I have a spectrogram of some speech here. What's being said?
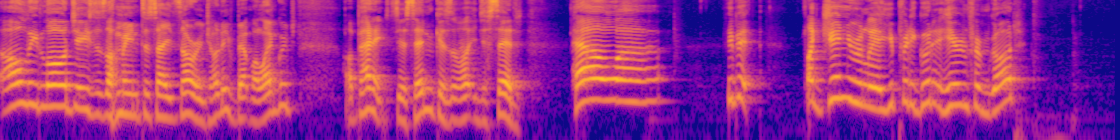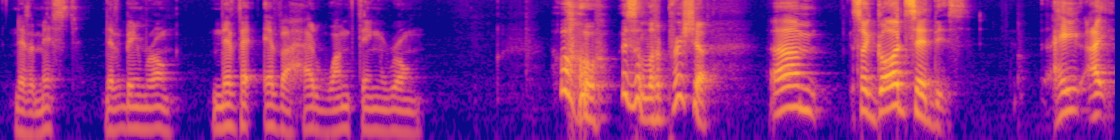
Holy Lord Jesus! I mean to say sorry, Johnny, about my language. I panicked just then because of what you just said. How uh, you bit like, genuinely, are you pretty good at hearing from God? Never missed. Never been wrong. Never ever had one thing wrong. Oh, there's a lot of pressure. Um, so God said this. He, I,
